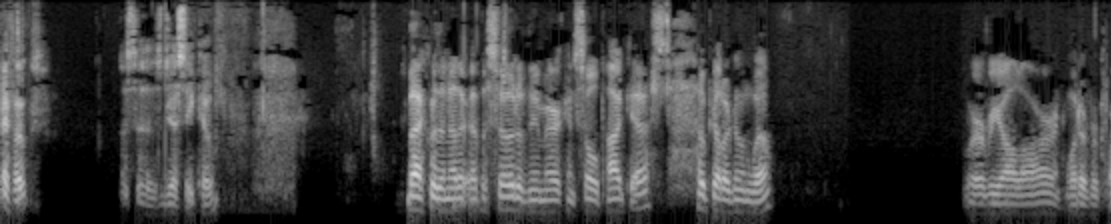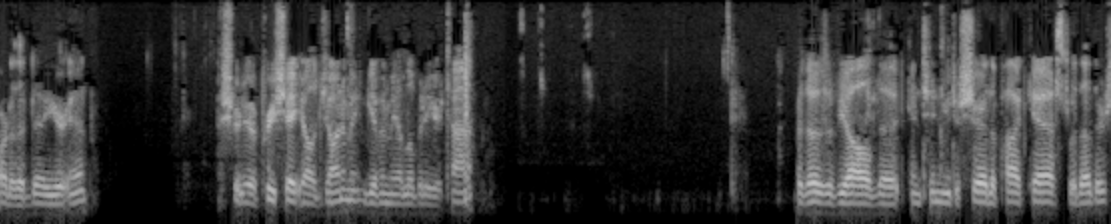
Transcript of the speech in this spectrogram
Hey, folks. This is Jesse Coe back with another episode of the American Soul Podcast. Hope y'all are doing well wherever y'all are and whatever part of the day you're in. I sure do appreciate y'all joining me and giving me a little bit of your time. For those of y'all that continue to share the podcast with others,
